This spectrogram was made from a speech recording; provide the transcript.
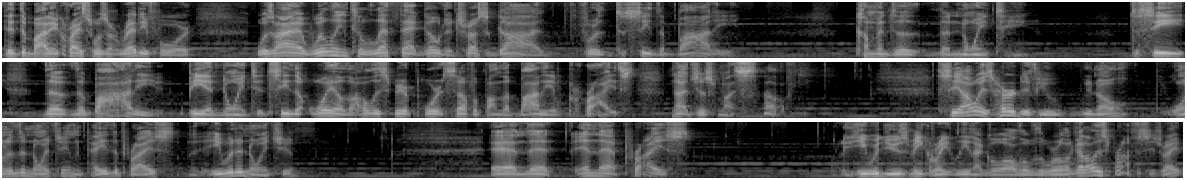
that the body of Christ wasn't ready for. Was I willing to let that go, to trust God for to see the body come into the anointing, to see the the body be anointed, see the oil, the Holy Spirit pour itself upon the body of Christ, not just myself. See, I always heard if you, you know, wanted the anointing and paid the price, he would anoint you. And that in that price, he would use me greatly and I go all over the world. I got all these prophecies, right?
